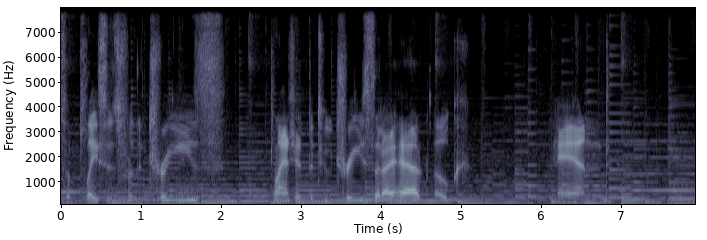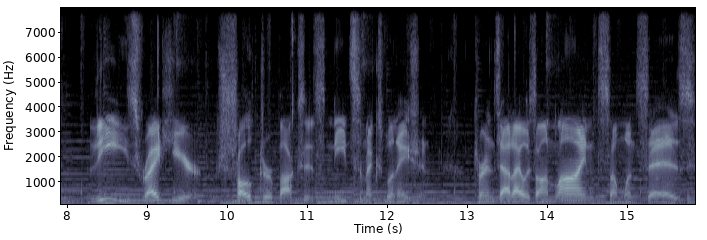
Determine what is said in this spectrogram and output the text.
some places for the trees. Planted the two trees that I had, oak. And these right here, shulker boxes, need some explanation. Turns out I was online. Someone says,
